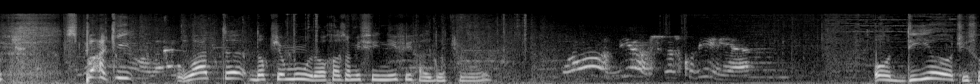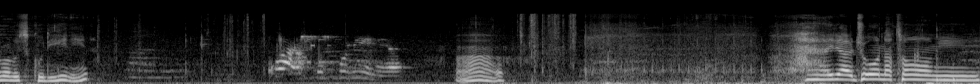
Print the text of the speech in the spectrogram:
Spacchi! What? Doppio muro? Cosa mi significa il doppio muro? Oh, Dio, ci sono scudini, eh. Oddio, ci sono gli scudini? Qua ci sono scudini, eh. Ah. Hai ragione, Tommy.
